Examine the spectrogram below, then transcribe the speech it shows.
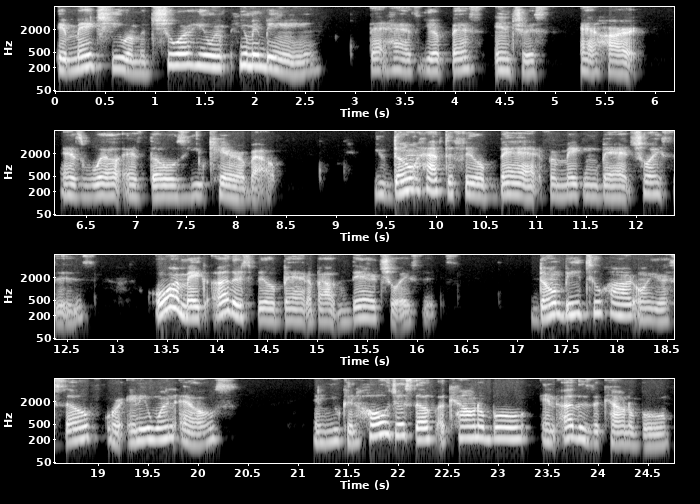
It makes you a mature human, human being that has your best interests at heart as well as those you care about. You don't have to feel bad for making bad choices or make others feel bad about their choices. Don't be too hard on yourself or anyone else, and you can hold yourself accountable and others accountable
